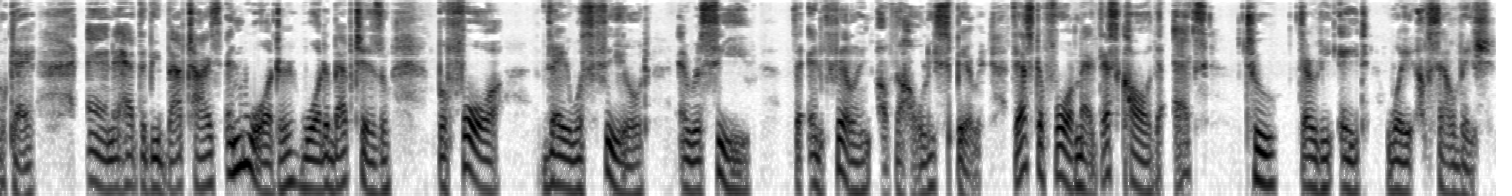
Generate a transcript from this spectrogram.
Okay. And they had to be baptized in water, water baptism, before they was filled and received the infilling of the Holy Spirit. That's the format. That's called the Acts 238 way of salvation.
